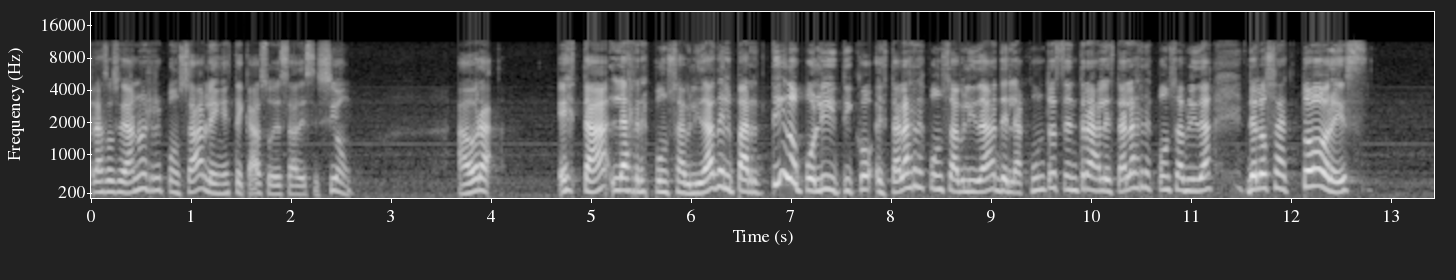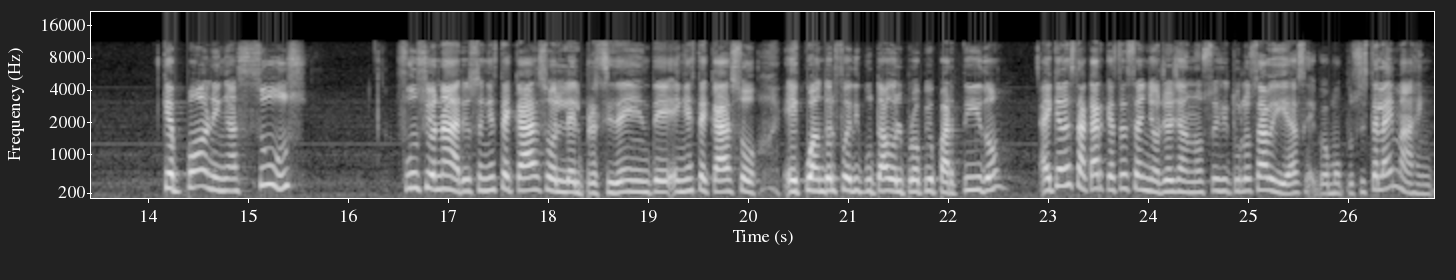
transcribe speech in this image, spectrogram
la sociedad no es responsable en este caso de esa decisión. Ahora, está la responsabilidad del partido político, está la responsabilidad de la Junta Central, está la responsabilidad de los actores que ponen a sus funcionarios, en este caso el presidente, en este caso eh, cuando él fue diputado del propio partido. Hay que destacar que este señor, yo ya no sé si tú lo sabías, eh, como pusiste la imagen,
